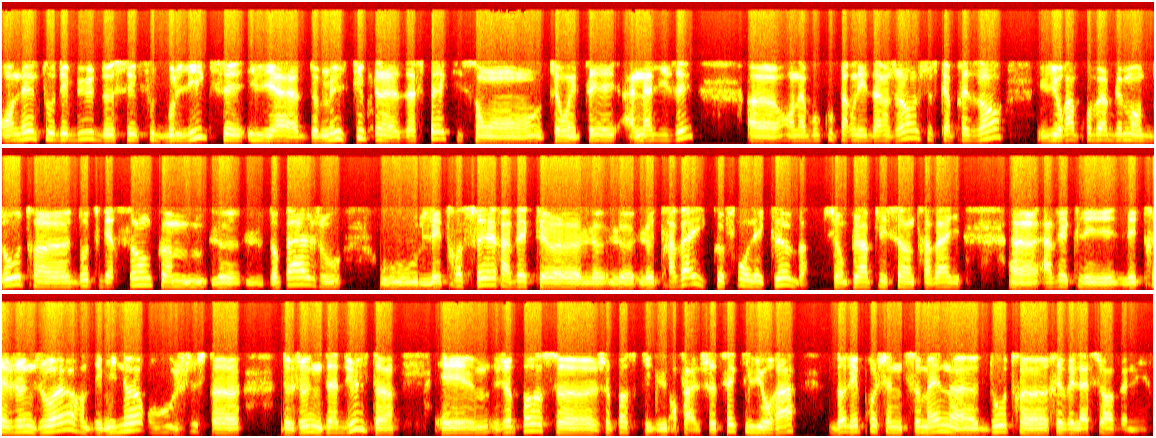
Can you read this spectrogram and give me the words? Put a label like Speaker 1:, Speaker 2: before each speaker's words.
Speaker 1: on est au début de ces Football Leagues. Il y a de multiples aspects qui, sont, qui ont été analysés. Euh, on a beaucoup parlé d'argent jusqu'à présent. Il y aura probablement d'autres euh, d'autres versants comme le, dopage ou, les transferts avec euh, le, travail que font les clubs, si on peut appeler ça un travail, avec les, très jeunes joueurs, des mineurs ou juste de jeunes adultes. Et je pense, je pense qu'il, enfin, je sais qu'il y aura dans les prochaines semaines d'autres révélations à venir.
